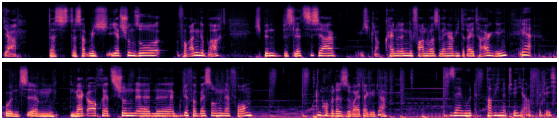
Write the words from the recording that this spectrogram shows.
ja, das, das hat mich jetzt schon so vorangebracht. Ich bin bis letztes Jahr, ich glaube, kein Rennen gefahren, was länger wie drei Tage ging. Ja. Und ähm, merke auch jetzt schon äh, eine gute Verbesserung in der Form. Und hoffe, dass es so weitergeht, ja. Sehr gut. Hoffe ich natürlich auch für dich.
